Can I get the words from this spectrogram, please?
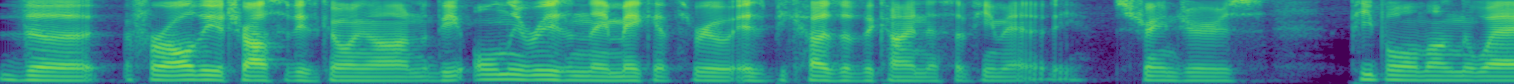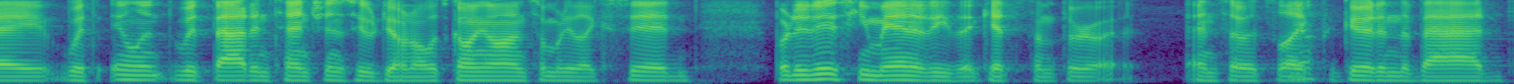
the for all the atrocities going on. The only reason they make it through is because of the kindness of humanity. Strangers, people along the way with ill, with bad intentions who don't know what's going on. Somebody like Sid, but it is humanity that gets them through it. And so it's like Yeah. the good and the bad.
